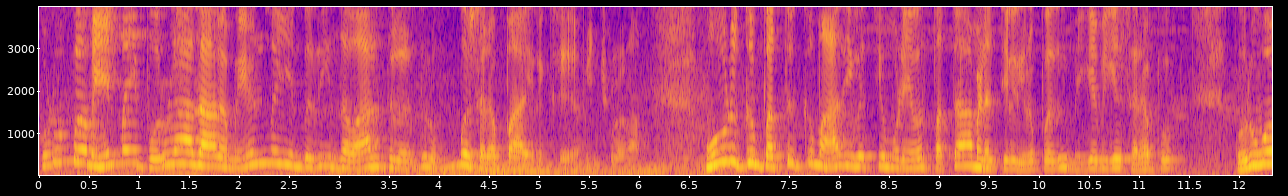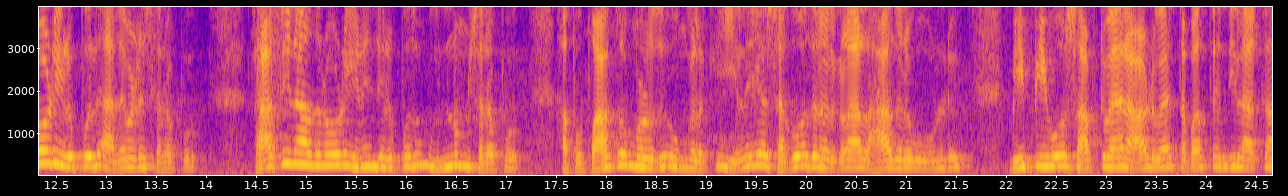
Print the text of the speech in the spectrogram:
குடும்ப மேன்மை பொருளாதார மேன்மை என்பது இந்த வாரத்திலிருந்து ரொம்ப சிறப்பாக இருக்குது அப்படின்னு சொல்லலாம். மூணுக்கும் பத்துக்கும் ஆதிபத்தியம் உடையவர் பத்தாம் இடத்தில் இருப்பது மிக மிக சிறப்பு. குருவோடு இருப்பது அதை விட சிறப்பு. ராசிநாதனோடு இணைந்திருப்பதும் இன்னும் சிறப்பு. அப்போ பார்க்கும் பொழுது உங்களுக்கு இளைய சகோதரர்களால் ஆதரவு உண்டு. பிபிஓ சாஃப்ட்வேர் ஹார்ட்வேர் தபால் தந்திலாக்கா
